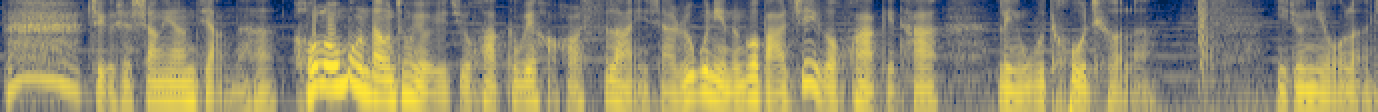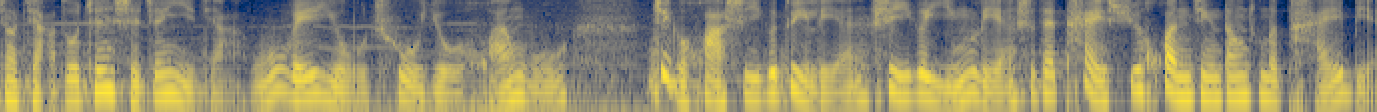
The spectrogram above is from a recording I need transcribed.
这个是商鞅讲的哈，《红楼梦》当中有一句话，各位好好思量一下。如果你能够把这个话给他领悟透彻了，你就牛了。叫假作真实真亦假，无为有处有还无。这个话是一个对联，是一个楹联，是在太虚幻境当中的牌匾，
